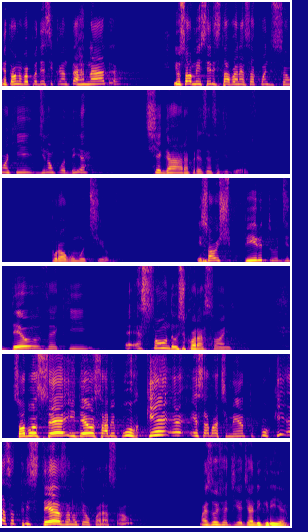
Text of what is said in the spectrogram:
Então não vai poder se cantar nada. E o salmista ele estava nessa condição aqui de não poder chegar à presença de Deus. Por algum motivo. E só o Espírito de Deus é que é, é sonda os corações. Só você e Deus sabe por que esse abatimento, por que essa tristeza no teu coração. Mas hoje é dia de alegria,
